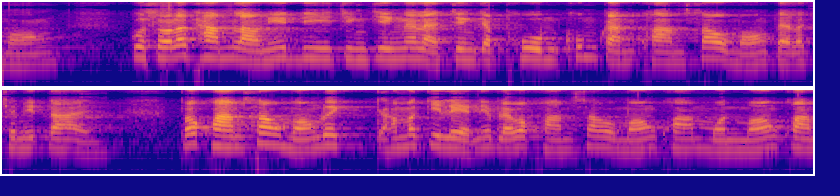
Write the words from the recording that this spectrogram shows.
หมอง กุศลธรรมเหล่านี้ดีจริง ๆ นั่นแหละ จึงจะภูมิคุ้มกันความเศร้าหมองแต่ละชนิดได้ เพราะความเศร้าหมองด้วยคำว่ากิเลสนี่แปลว่าความเศร้าหมองความหม่นหมองความ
